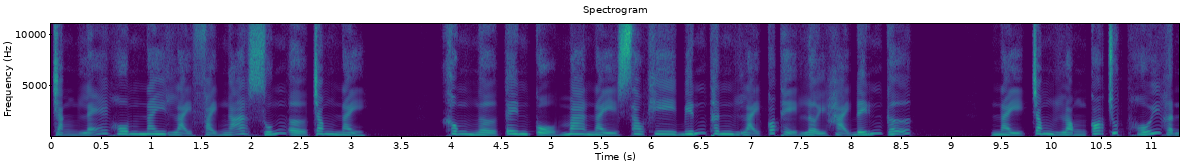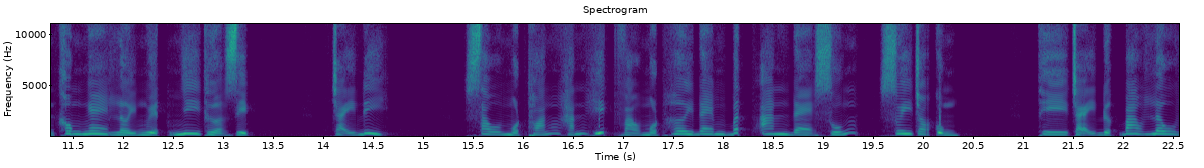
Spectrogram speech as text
Chẳng lẽ hôm nay lại phải ngã xuống ở trong này? Không ngờ tên cổ ma này sau khi biến thân lại có thể lợi hại đến cỡ. Này trong lòng có chút hối hận không nghe lời Nguyệt Nhi thừa dịp. Chạy đi. Sau một thoáng hắn hít vào một hơi đem bất an đè xuống, suy cho cùng. Thì chạy được bao lâu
